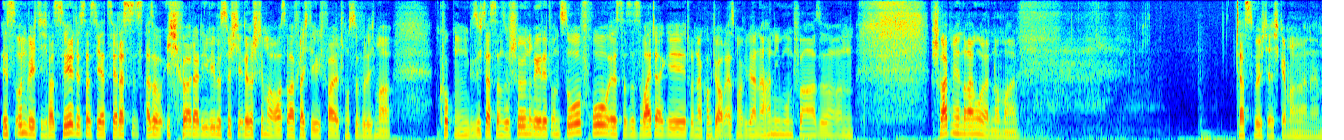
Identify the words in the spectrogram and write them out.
Ist unwichtig. Was zählt, ist das jetzt? Ja, das ist, also ich höre da die liebessüchtige innere Stimme raus, aber vielleicht liege ich falsch. Musst du für dich mal gucken, die sich das dann so schön redet und so froh ist, dass es weitergeht. Und dann kommt ja auch erstmal wieder eine Honeymoon-Phase und schreib mir in drei Monaten nochmal. Das würde ich echt gerne mal hören. Ne?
